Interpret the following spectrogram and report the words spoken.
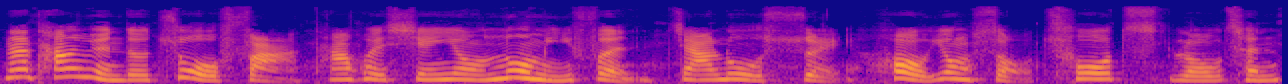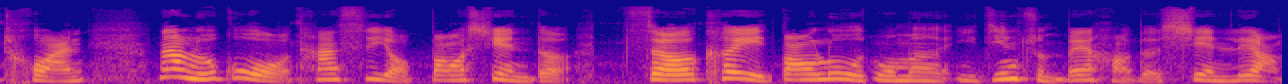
那汤圆的做法，它会先用糯米粉加入水后用手搓揉成团。那如果它是有包馅的，则可以包入我们已经准备好的馅料。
